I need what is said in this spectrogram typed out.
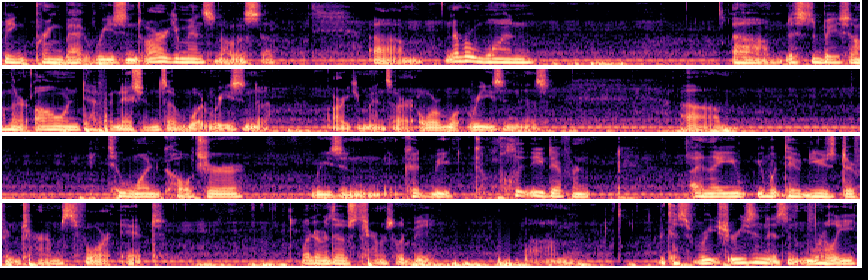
bring, bring back reasoned arguments and all this stuff. Um, number one, um, this is based on their own definitions of what reasoned arguments are or what reason is. Um, to one culture, reason could be completely different and they you, they would use different terms for it, whatever those terms would be, um, because re- reason isn't really.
